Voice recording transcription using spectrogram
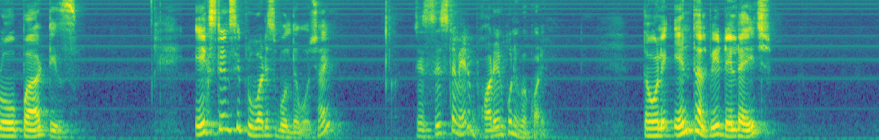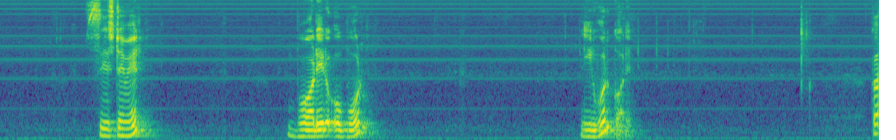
properties extensive properties বলতে বোঝায় যে সিস্টেমের ভরের উপর নির্ভর করে। তাহলে এনথালপি ডেল্টা এইচ সিস্টেমের ভরের ওপর নির্ভর করে। তা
